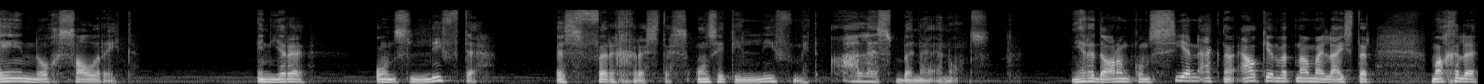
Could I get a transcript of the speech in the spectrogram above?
en nog sal red. En Here, ons liefde is vir Christus. Ons het U lief met alles binne in ons. Here, daarom kom seën ek nou elkeen wat na my luister, mag hulle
